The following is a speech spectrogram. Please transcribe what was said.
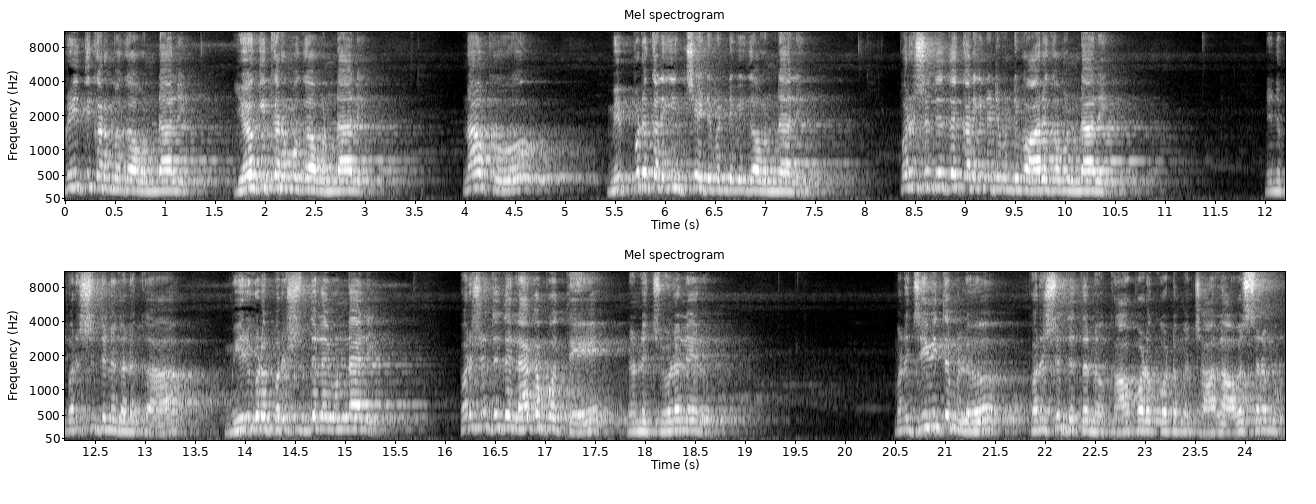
ప్రీతికరముగా ఉండాలి. యోగికరముగా ఉండాలి. నాకు మెప్పుడు కలిగించేటువంటివిగా ఉండాలి. పరిశుద్ధత కలిగినటువంటి వారుగా ఉండాలి. నేను పరిశుద్ధుని గనుక మీరు కూడా పరిశుద్ధులై ఉండాలి. పరిశుద్ధత లేకపోతే నన్ను చూడలేరు. మన జీవితంలో పరిశుద్ధతను కాపాడుకోవటము చాలా అవసరము.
